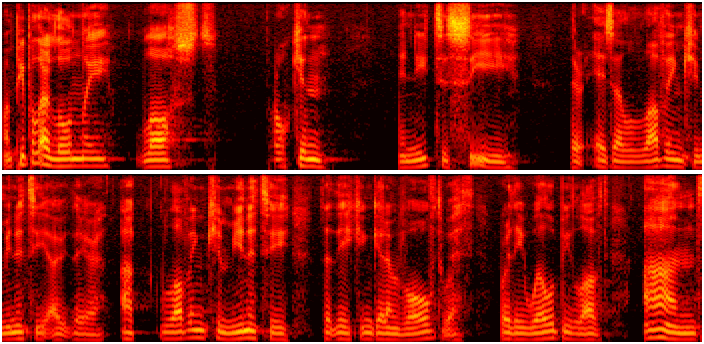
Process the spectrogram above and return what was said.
When people are lonely, lost, broken, they need to see there is a loving community out there, a loving community that they can get involved with, where they will be loved, and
